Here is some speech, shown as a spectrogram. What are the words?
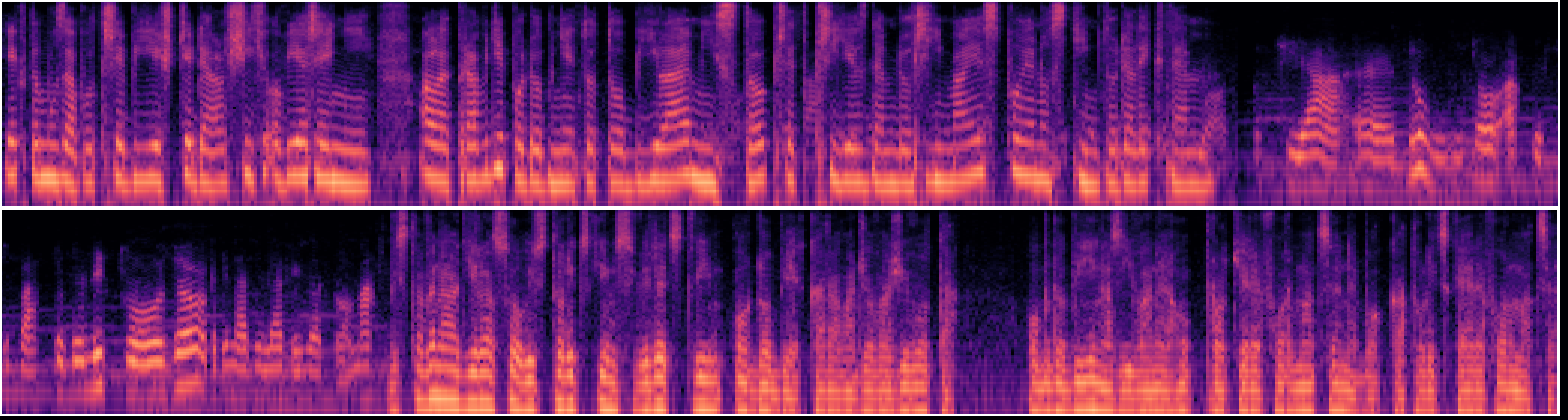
Je k tomu zapotřebí ještě dalších ověření, ale pravděpodobně toto bílé místo před příjezdem do Říma je spojeno s tímto deliktem. Vystavená díla jsou historickým svědectvím o době Caravaggiova života, období nazývaného protireformace nebo katolické reformace.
